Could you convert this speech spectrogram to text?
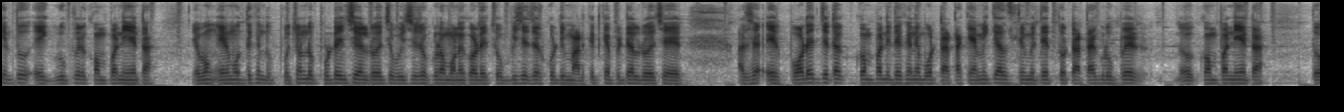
কিন্তু এই গ্রুপের কোম্পানি এটা। এবং এর মধ্যে কিন্তু প্রচণ্ড পোটেনশিয়াল রয়েছে বিশেষজ্ঞরা মনে করে, চব্বিশ হাজার কোটি মার্কেট ক্যাপিটাল রয়েছে এর। আচ্ছা এর পরের যেটা কোম্পানি দেখে নেব টাটা কেমিক্যালস লিমিটেড তো টাটা গ্রুপের কোম্পানি এটা। তো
